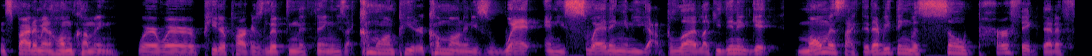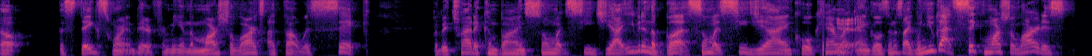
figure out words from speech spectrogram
in Spider-Man: Homecoming where where Peter Parker's lifting the thing. He's like, "Come on, Peter, come on!" and he's wet and he's sweating and you got blood. Like you didn't get moments like that. Everything was so perfect that it felt the stakes weren't there for me. And the martial arts I thought was sick. But they try to combine so much CGI, even in the bus, so much CGI and cool camera Yeah. angles. And it's like when you got sick martial artists,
